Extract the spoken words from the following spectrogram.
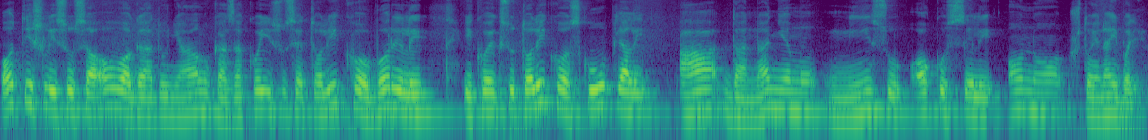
otišli su sa ovoga dunjaluka za koji su se toliko borili i kojeg su toliko skupljali, a da na njemu nisu okusili ono što je najbolje.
